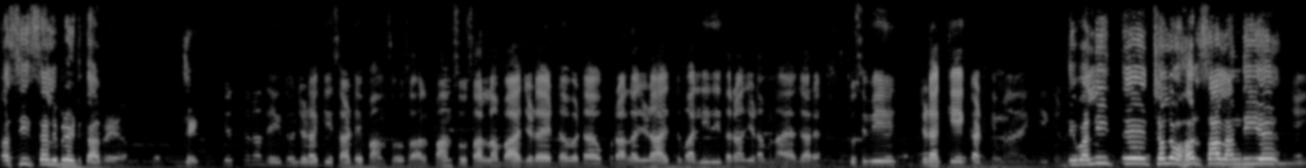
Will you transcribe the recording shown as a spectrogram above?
ਅਸੀਂ ਸੈਲੀਬ੍ਰੇਟ ਕਰ ਰਹੇ ਹਾਂ। ਕਿਸ ਤਰ੍ਹਾਂ ਦੇਖਦੇ ਹੋ ਜਿਹੜਾ ਕਿ ਸਾਡੇ 500 ਸਾਲ 500 ਸਾਲਾਂ ਬਾਅਦ ਜਿਹੜਾ ਐਡਾ ਵੱਡਾ ਉਪਰਾਲਾ ਜਿਹੜਾ ਅੱਜ ਦੀਵਾਲੀ ਦੀ ਤਰ੍ਹਾਂ ਜਿਹੜਾ ਮਨਾਇਆ ਜਾ ਰਿਹਾ ਤੁਸੀਂ ਵੀ ਜਿਹੜਾ ਕੇਕ ਕੱਟ ਕੇ ਮਨਾਇਆ ਕੀ ਦੀਵਾਲੀ ਤੇ ਚਲੋ ਹਰ ਸਾਲ ਆਂਦੀ ਹੈ। ਜੀ।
